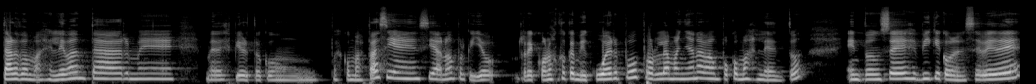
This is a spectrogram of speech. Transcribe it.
tardo más en levantarme, me despierto con, pues, con más paciencia, ¿no? Porque yo reconozco que mi cuerpo por la mañana va un poco más lento. Entonces vi que con el CBD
